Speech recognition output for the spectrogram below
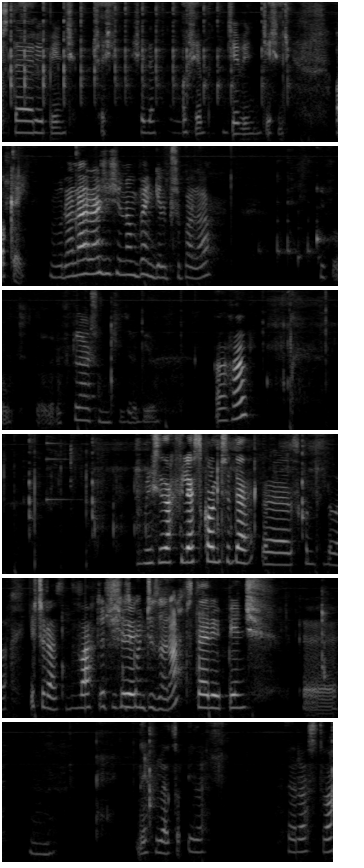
cztery, pięć, sześć, siedem, osiem, dziewięć, dziesięć. Okej. Dobra, na razie się nam węgiel przypala. Default. Dobra, w klaszu mi się zrobiło. Aha. Mi się za chwilę skończy de... E, skończy, dobra. Jeszcze raz. Dwa, To ci się trzy, skończy zaraz? cztery, pięć... E, Mm. nie chwila, co? Ile? Raz, dwa,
